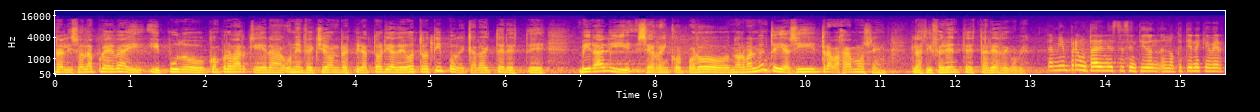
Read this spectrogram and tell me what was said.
realizó la prueba y, y, pudo comprobar que era una infección respiratoria de otro tipo, de carácter este, viral y se reincorporó normalmente y así trabajamos en las diferentes tareas de gobierno. También preguntar en este sentido, en lo que tiene que ver.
